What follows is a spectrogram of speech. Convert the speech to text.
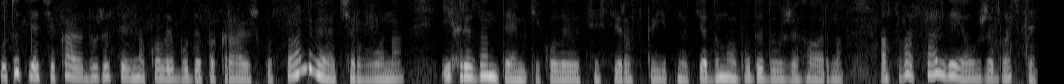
Отут я чекаю дуже сильно, коли буде по краюшку сальвія червона і хризантемки, коли оці всі розквітнуть. Я думаю, буде дуже гарно. А сальвія вже, бачите,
